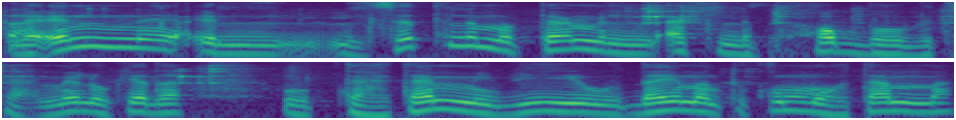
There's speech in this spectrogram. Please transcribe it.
طيب. لأن ال- الست لما بتعمل الأكل بحب وبتعمله كده وبتهتم بيه ودايما تكون مهتمة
